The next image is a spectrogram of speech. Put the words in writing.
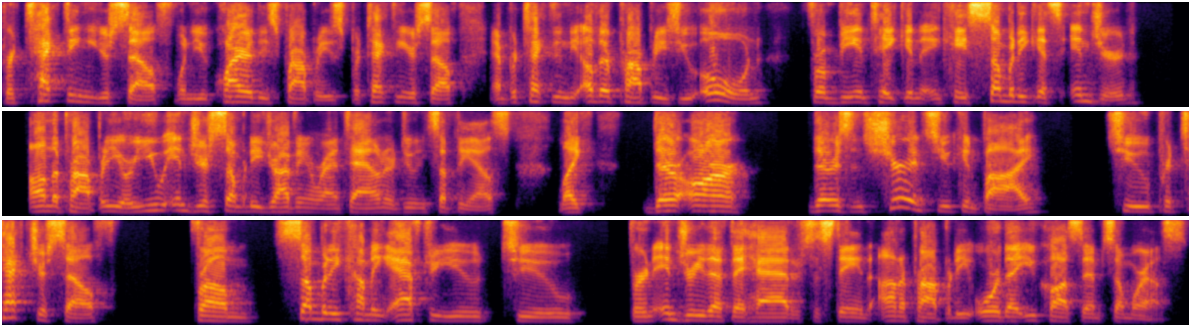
protecting yourself when you acquire these properties, protecting yourself and protecting the other properties you own from being taken in case somebody gets injured on the property or you injure somebody driving around town or doing something else. Like there are there is insurance you can buy to protect yourself from somebody coming after you to for an injury that they had or sustained on a property or that you caused them somewhere else.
